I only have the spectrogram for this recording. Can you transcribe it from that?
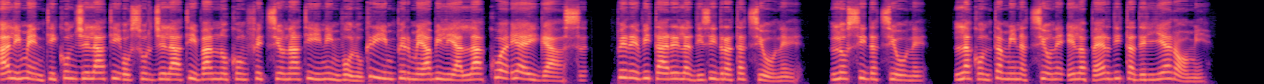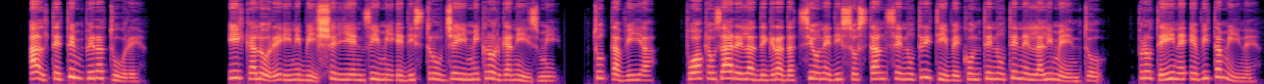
Alimenti congelati o surgelati vanno confezionati in involucri impermeabili all'acqua e ai gas, per evitare la disidratazione, l'ossidazione, la contaminazione e la perdita degli aromi. Alte temperature. Il calore inibisce gli enzimi e distrugge i microrganismi, tuttavia, può causare la degradazione di sostanze nutritive contenute nell'alimento, proteine e vitamine.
